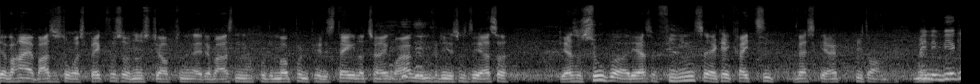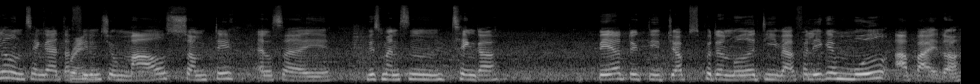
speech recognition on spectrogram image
Derfor har jeg bare så stor respekt for sundhedsjobsene, at jeg bare sådan har puttet dem op på en pedestal og tør ikke røre dem, fordi jeg synes, det er så, det er så super, og det er så fine, så jeg kan ikke rigtig, hvad skal jeg bidrage med? Men i virkeligheden tænker jeg, at der Branding. findes jo meget som det. Altså, øh, hvis man sådan tænker bæredygtige jobs på den måde, at de i hvert fald ikke modarbejder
